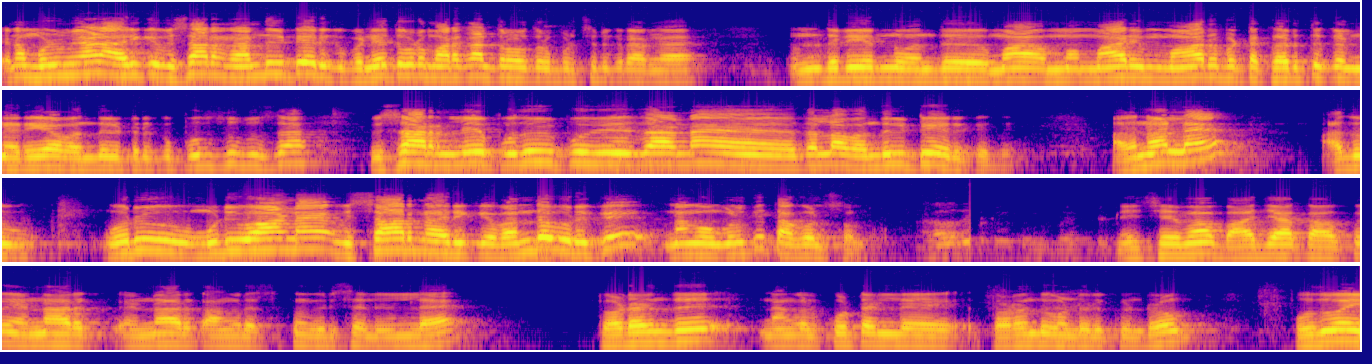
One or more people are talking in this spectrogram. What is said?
ஏன்னா முழுமையான அறிக்கை விசாரணை நடந்துகிட்டே இருக்குது இப்போ நேற்று கூட மரக்காணத்தில் ஒருத்தர் பிடிச்சிருக்கிறாங்க. திடீர்னு வந்து மா மா- மாறி மாறுபட்ட கருத்துக்கள் நிறையா வந்துக்கிட்டு இருக்குது புதுசு புதுசாக விசாரணையிலே புது புதிதான இதெல்லாம் வந்துக்கிட்டே இருக்குது. அதனால் அது ஒரு முடிவான விசாரணை அறிக்கை வந்தவருக்கு நாங்கள் உங்களுக்கு தகவல் சொல்கிறோம் நிச்சயமாக பாஜகவுக்கும் என்ஆர் என்ஆர் காங்கிரஸுக்கும் விரிசல் இல்லை. தொடர்ந்து நாங்கள் கூட்டணியில் தொடர்ந்து கொண்டிருக்கின்றோம். புதுவை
